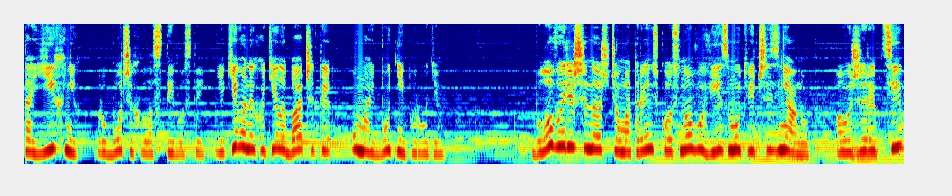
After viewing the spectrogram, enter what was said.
та їхніх робочих властивостей, які вони хотіли бачити у майбутній породі. Було вирішено, що материнську основу візьмуть вітчизняну, а ось жеребців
